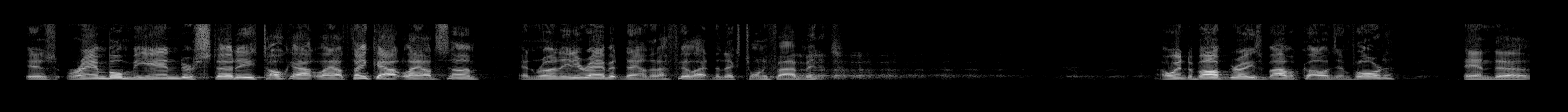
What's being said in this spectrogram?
is ramble, meander, study, talk out loud, think out loud some, and run any rabbit down that I feel like in the next 25 minutes. I went to Bob Gray's Bible College in Florida, and uh,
